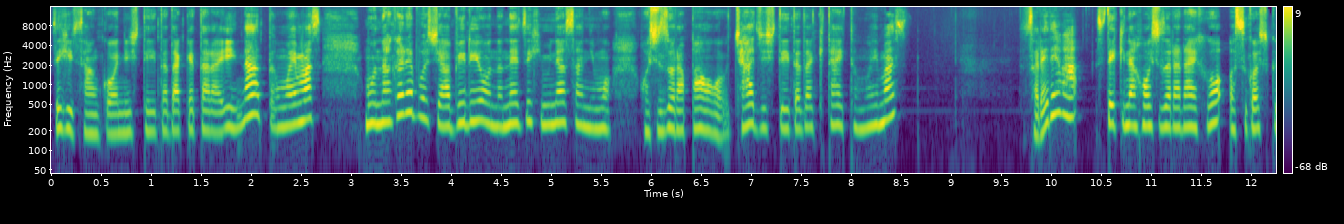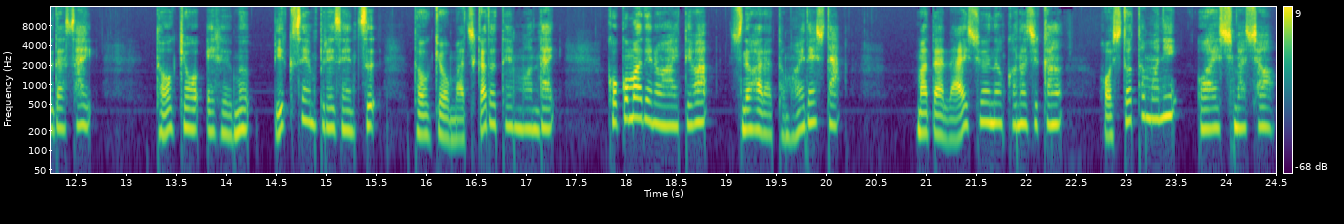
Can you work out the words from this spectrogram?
ぜひ参考にしていただけたらいいなと思います。もう流れ星浴びるようなね、ぜひ皆さんにも星空パワーをチャージしていただきたいと思います。それでは素敵な星空ライフをお過ごしください。東京 FM ビクセンプレゼンツ東京街角天文台。ここまでの相手は篠原智恵でした。また来週のこの時間、星とともにお会いしましょう。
